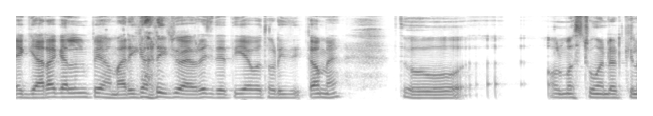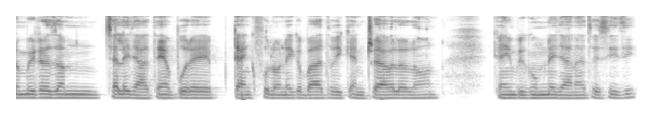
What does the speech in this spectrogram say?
ग्यारह गैलन पे हमारी गाड़ी जो एवरेज देती है वो थोड़ी कम है। तो ऑलमोस्ट टू हंड्रेड किलोमीटर्स हम चले जाते हैं पूरे टैंक फुल होने के बाद वी कैन ट्रैवल अलोन कहीं भी घूमने जाना है तो इसी जी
